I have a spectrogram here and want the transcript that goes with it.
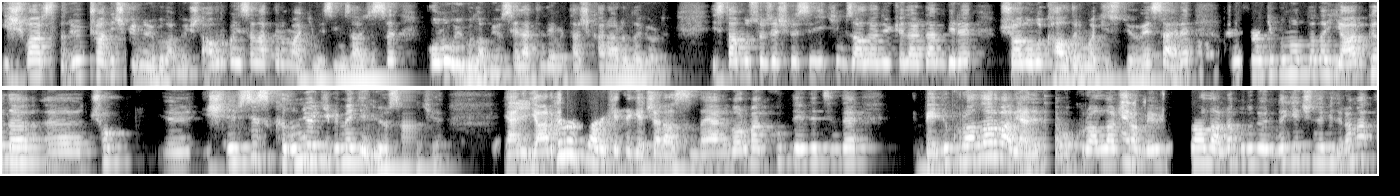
iş varsa diyor şu an hiçbirini uygulamıyor. İşte Avrupa İnsan Hakları Mahkemesi imzacısı onu uygulamıyor. Selahattin Demirtaş kararında gördük. İstanbul Sözleşmesi'ni ilk imzalayan ülkelerden biri şu an onu kaldırmak istiyor vesaire. Hani sanki bu noktada yargı da e, çok e, işlevsiz kılınıyor gibime geliyor sanki. Yani yargı nasıl harekete geçer aslında? Yani normal hukuk devletinde belli kurallar var yani. O kurallar şu evet. an mevcut kurallarla bunun önüne geçinebilir ama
